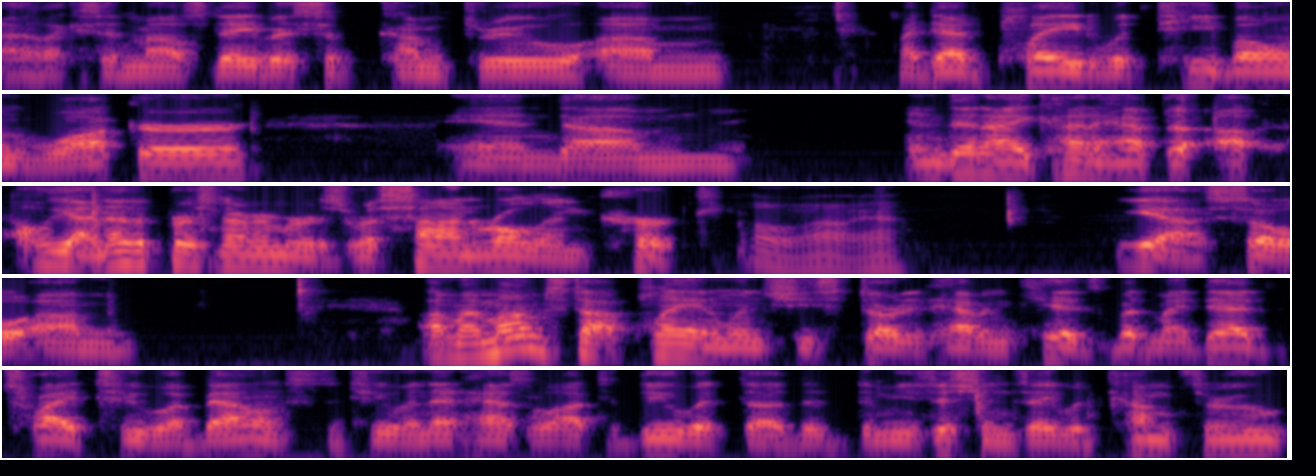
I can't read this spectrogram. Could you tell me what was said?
uh, like I said, Miles Davis have come through. Um, my dad played with T Bone Walker, and um, and then I kind of have to. Uh, oh yeah, another person I remember is Rahsaan Roland Kirk. Oh wow, yeah. Yeah, so um, uh, my mom stopped playing when she started having kids, but my dad tried to uh, balance the two, and that has a lot to do with uh, the the musicians. They would come through,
